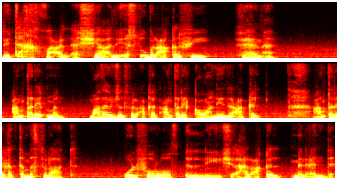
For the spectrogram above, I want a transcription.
لتخضع الأشياء لأسلوب العقل في فهمها عن طريق من؟ ماذا يوجد في العقل؟ عن طريق قوانين العقل عن طريق التمثلات والفروض اللي ينشأها العقل من عنده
